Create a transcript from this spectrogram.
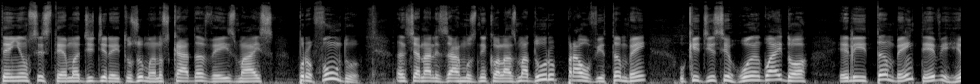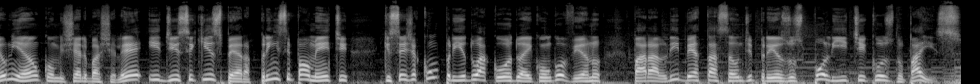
tenha um sistema de direitos humanos cada vez mais profundo. Antes de analisarmos Nicolás Maduro, para ouvir também o que disse Juan Guaidó. Ele também teve reunião com Michelle Bachelet e disse que espera, principalmente, que seja cumprido o acordo aí com o governo para a libertação de presos políticos no país.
